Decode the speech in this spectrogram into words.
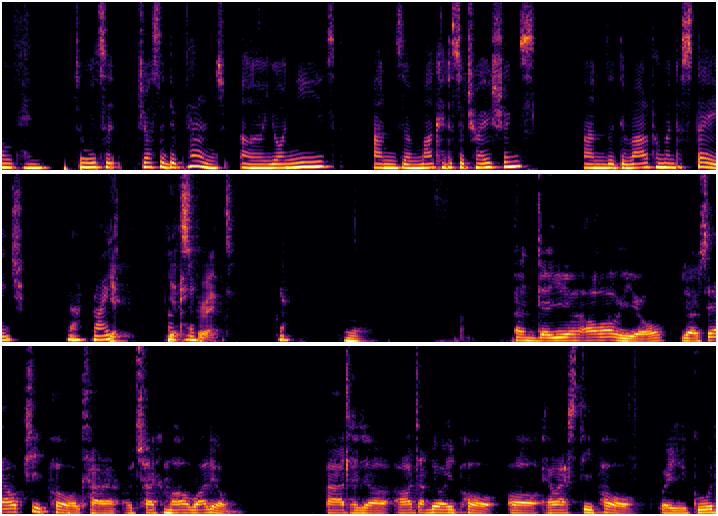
Okay, so it just depends on uh, your needs and the market situations and the development stage. Yeah, right? Yeah. Yes, okay. correct. Yeah. yeah. And in our view, the GLP pool can attract more volume, but the RWA pool or LSD pool with good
